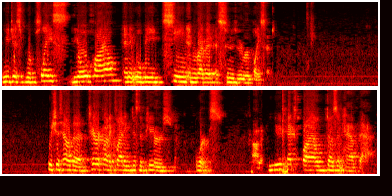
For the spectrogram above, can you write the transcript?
we just replace the old file, and it will be seen in Revit as soon as we replace it. Which is how the terracotta cladding disappears works. Got it. New text file doesn't have that.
